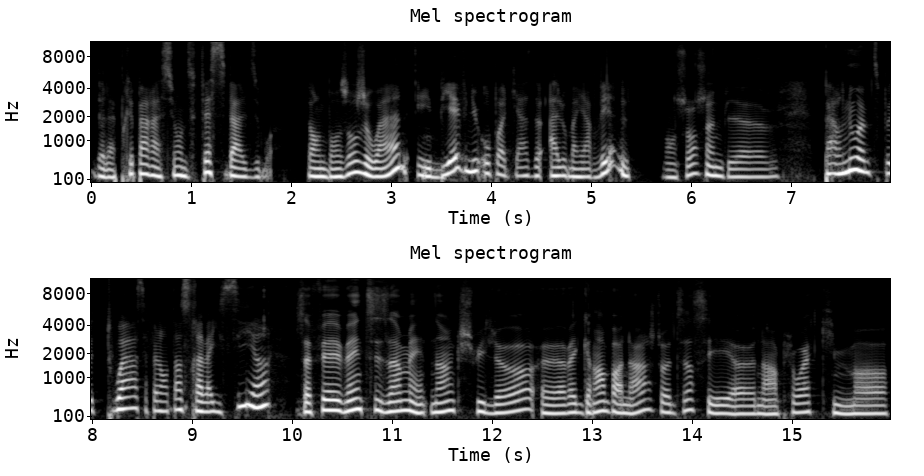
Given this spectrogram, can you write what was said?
de la préparation du Festival du Bois. Donc, bonjour Joanne et bienvenue au podcast de Allô Maillardville. Bonjour Geneviève. Parle-nous un petit peu de toi. Ça fait longtemps que tu travailles ici, hein? Ça fait 26 ans maintenant que je suis là, euh, avec grand bonheur. Je dois dire, c'est un emploi qui m'a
